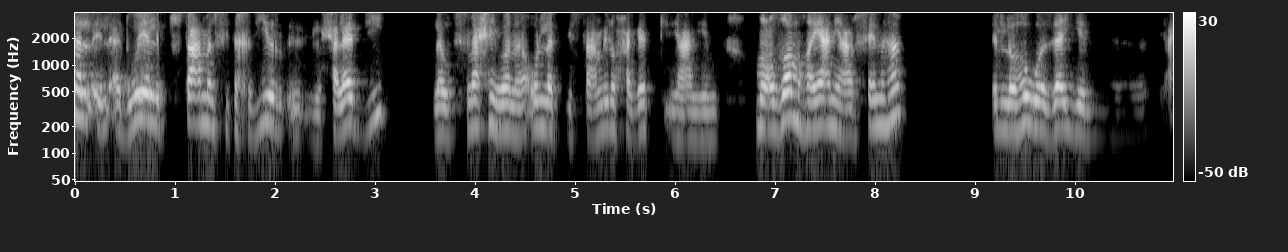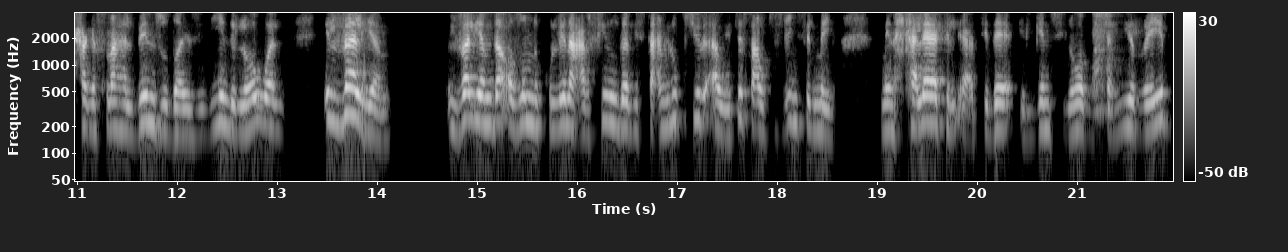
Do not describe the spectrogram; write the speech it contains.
الأدوية اللي بتستعمل في تخدير الحالات دي لو تسمحي وأنا أقول لك بيستعملوا حاجات يعني معظمها يعني عارفينها اللي هو زي حاجة اسمها البنزودايزيبين اللي هو الفاليوم. الفاليوم ده أظن كلنا عارفينه ده بيستعملوه كتير قوي 99% من حالات الاعتداء الجنسي اللي هو بنسميه الريب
